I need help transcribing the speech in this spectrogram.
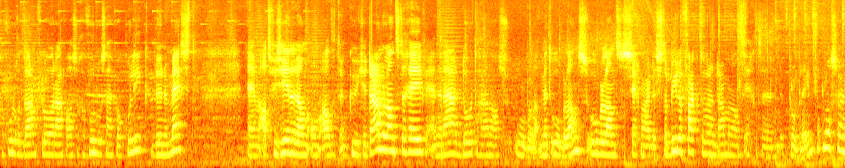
gevoelige darmflora of als ze gevoelig zijn voor koliek, dunne mest. En we adviseren dan om altijd een kuurtje darmbalans te geven en daarna door te gaan als oerbalans, met oerbalans. Oerbalans is zeg maar de stabiele factor en darmbalans echt uh, de probleemoplosser.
